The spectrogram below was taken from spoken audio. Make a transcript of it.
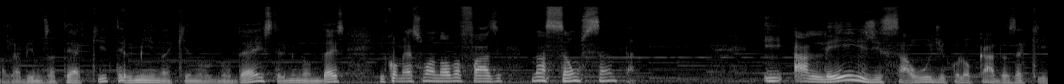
nós já vimos até aqui, termina aqui no, no 10, terminou no 10, e começa uma nova fase, Nação Santa e há leis de saúde colocadas aqui.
